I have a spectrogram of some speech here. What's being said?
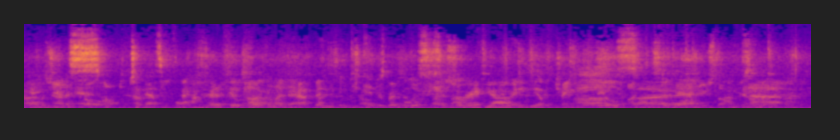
cards you control up to Two thousand four hundred. Until target like happens at the end of resolution, so if you do anything to change the field, I can still do stuff.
